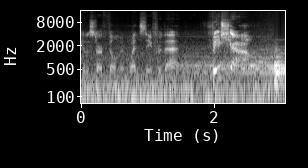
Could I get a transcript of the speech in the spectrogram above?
gonna start filming Wednesday for that. Fish out!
